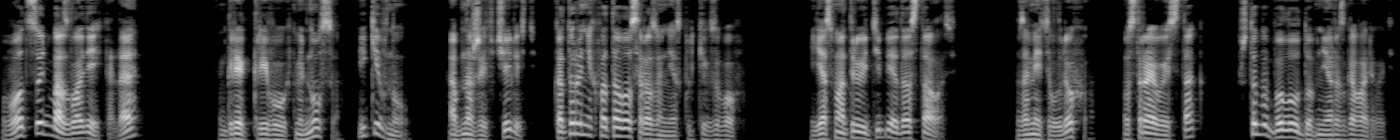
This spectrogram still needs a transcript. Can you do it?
Вот судьба злодейка, да?» Грек криво ухмельнулся и кивнул, обнажив челюсть, в которой не хватало сразу нескольких зубов. «Я смотрю, и тебе досталось», — заметил Леха, устраиваясь так, чтобы было удобнее разговаривать.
